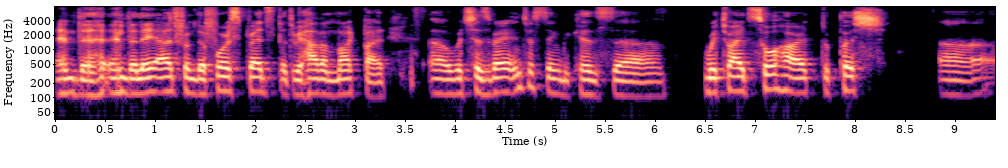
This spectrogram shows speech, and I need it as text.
in the in the layout from the four spreads that we have on Magpile, uh, which is very interesting because uh, we tried so hard to push uh,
